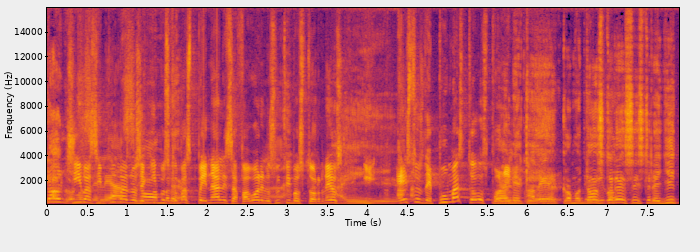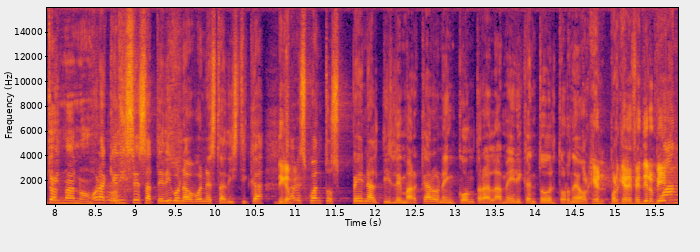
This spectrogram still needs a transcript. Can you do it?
todos. Chivas y Pumas, los No, equipos hombre. con más penales a favor en los últimos torneos. Y estos de Pumas, todos Ponle polémicos. que como te dos, digo- tres estrellitas, mano. Ahora que dices esa, te digo una buena estadística. Dígame. ¿Sabes cuántos penaltis le marcaron en contra a la América en todo el torneo? Porque, porque defendieron bien. ¿Cuántos?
